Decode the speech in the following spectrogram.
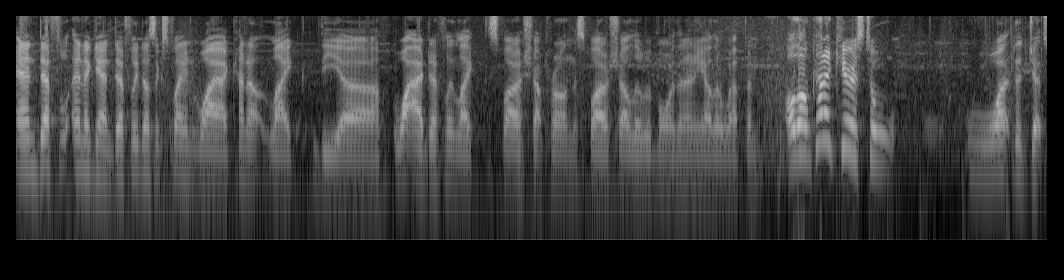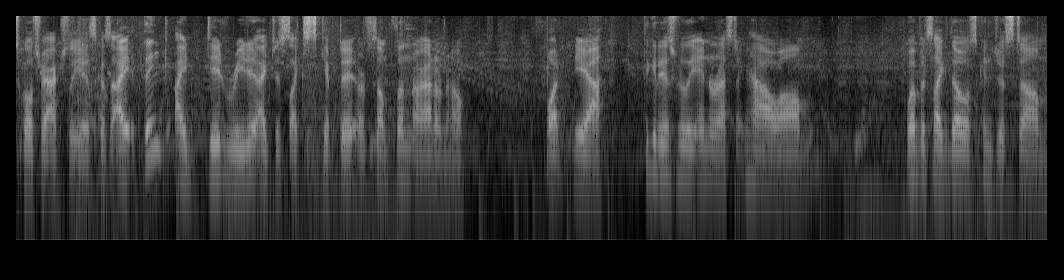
And definitely, and again, definitely does explain why I kind of like the, uh, why I definitely like the Splatter Shot Pro and the Splatter Shot a little bit more than any other weapon. Although I'm kind of curious to what the Jet Squelcher actually is, because I think I did read it, I just like skipped it or something, or I don't know. But yeah, I think it is really interesting how um, weapons like those can just um,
